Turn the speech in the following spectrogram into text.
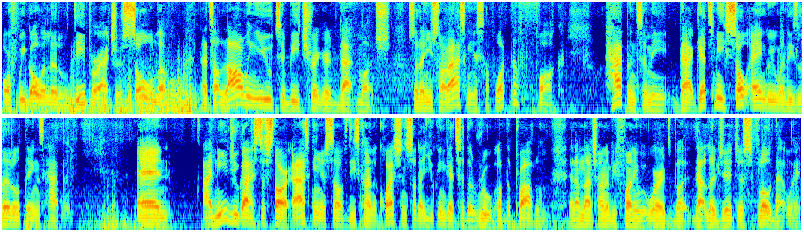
or if we go a little deeper at your soul level, that's allowing you to be triggered that much. So then you start asking yourself, what the fuck happened to me that gets me so angry when these little things happen? And I need you guys to start asking yourself these kind of questions so that you can get to the root of the problem. And I'm not trying to be funny with words, but that legit just flowed that way.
